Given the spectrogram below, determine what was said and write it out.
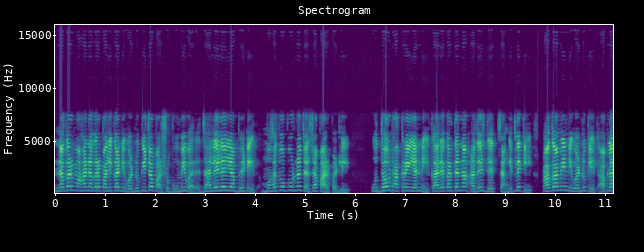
नगर महानगरपालिका निवडणुकीच्या पार्श्वभूमीवर झालेल्या या भेटीत महत्त्वपूर्ण चर्चा पार पडली. उद्धव ठाकरे यांनी कार्यकर्त्यांना आदेश देत सांगितले की आगामी निवडणुकीत आपला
